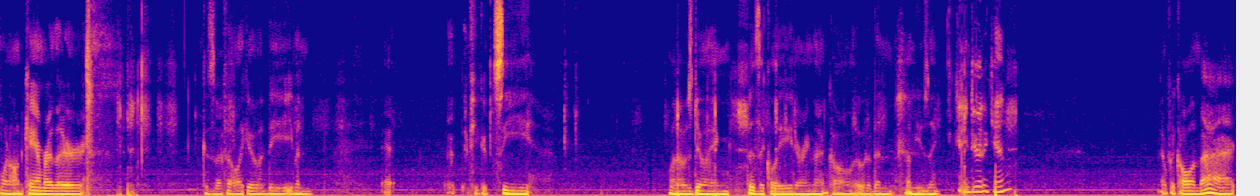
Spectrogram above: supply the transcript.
went on camera there because I felt like it would be even eh, if you could see what I was doing physically during that call, it would have been amusing. Can you do it again? If we call him back,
